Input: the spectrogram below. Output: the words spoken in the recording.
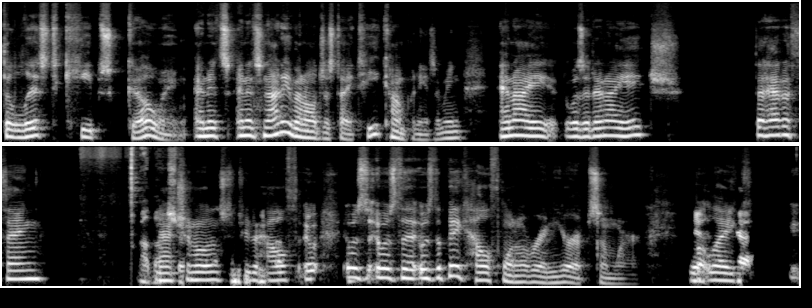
the list keeps going, and it's and it's not even all just IT companies. I mean, NI was it NIH that had a thing? National sure. Institute of Health. It, it, was it was the it was the big health one over in Europe somewhere. Yeah, but like yeah.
